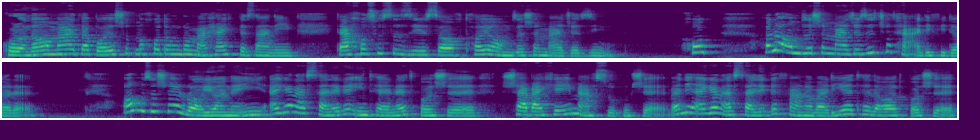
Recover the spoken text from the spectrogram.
کرونا آمد و باعث شد ما خودمون رو محک بزنیم. در خصوص زیرساخت های آموزش مجازیمون. خب حالا آموزش مجازی چه تعریفی داره؟ آموزش رایانه ای اگر از طریق اینترنت باشه شبکه ای محسوب میشه. ولی اگر از طریق فناوری اطلاعات باشه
